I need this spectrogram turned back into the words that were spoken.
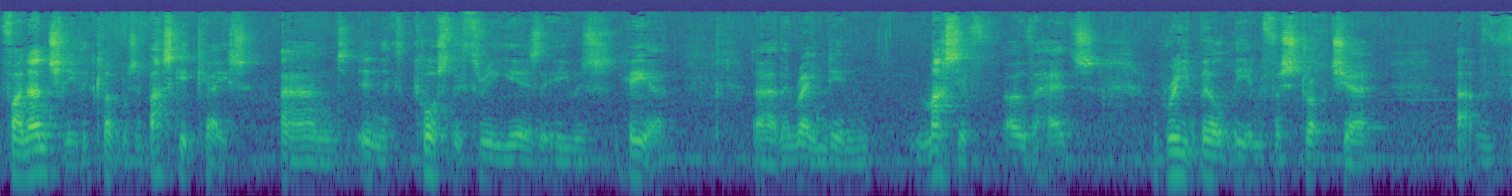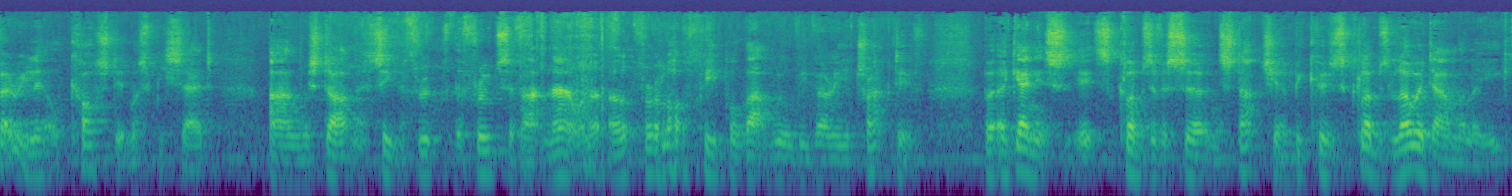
financially the club was a basket case, and in the course of the three years that he was here, uh, they reined in massive overheads, rebuilt the infrastructure at very little cost, it must be said, and we're starting to see the, the fruits of that now. And uh, for a lot of people, that will be very attractive. But again, it's it's clubs of a certain stature because clubs lower down the league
